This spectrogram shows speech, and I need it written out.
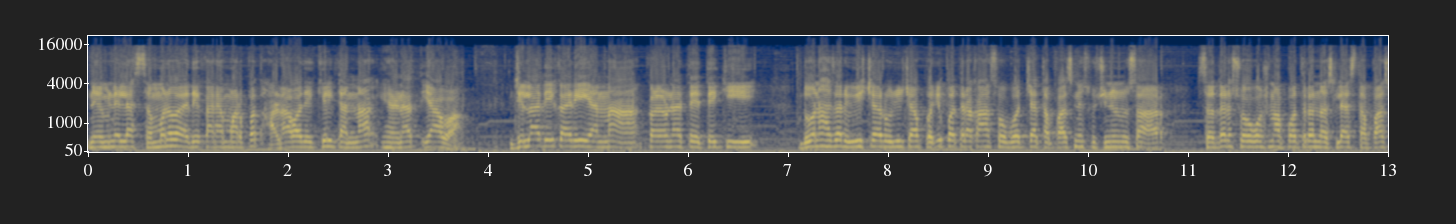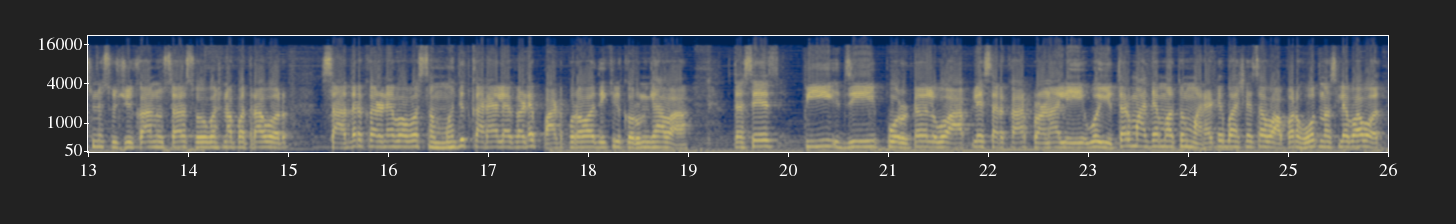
नेमलेल्या समन्वय अधिकाऱ्यामार्फत आढावा देखील त्यांना घेण्यात यावा. जिल्हाधिकारी यांना कळवण्यात येते की दोन हजार वीसच्या रोजीच्या परिपत्रकासोबतच्या तपासणी सूचनेनुसार सदर स्वघोषणापत्र नसल्यास तपासणी सूचिकानुसार स्वघोषणापत्रावर सादर करण्याबाबत संबंधित कार्यालयाकडे पाठपुरावा देखील करून घ्यावा. तसेच पी जी पोर्टल व आपले सरकार प्रणाली व इतर माध्यमातून मराठी भाषेचा वापर होत नसल्याबाबत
